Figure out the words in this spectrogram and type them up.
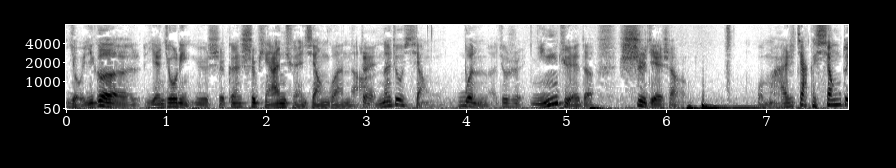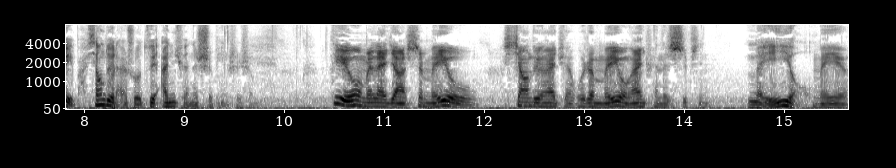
有一个研究领域是跟食品安全相关的啊，对那就想问了，就是您觉得世界上，我们还是加个相对吧，相对来说最安全的食品是什么？对于我们来讲是没有相对安全或者没有安全的食品，没有，没有。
